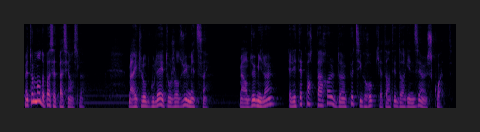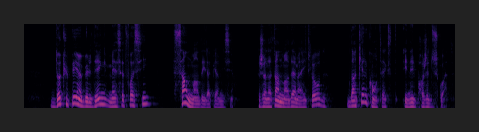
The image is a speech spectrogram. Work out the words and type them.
Mais tout le monde n'a pas cette patience-là. Marie-Claude Goulet est aujourd'hui médecin. Mais en 2001, elle était porte-parole d'un petit groupe qui a tenté d'organiser un squat, d'occuper un building, mais cette fois-ci sans demander la permission. Jonathan demandait à Marie-Claude dans quel contexte est né le projet du squat?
